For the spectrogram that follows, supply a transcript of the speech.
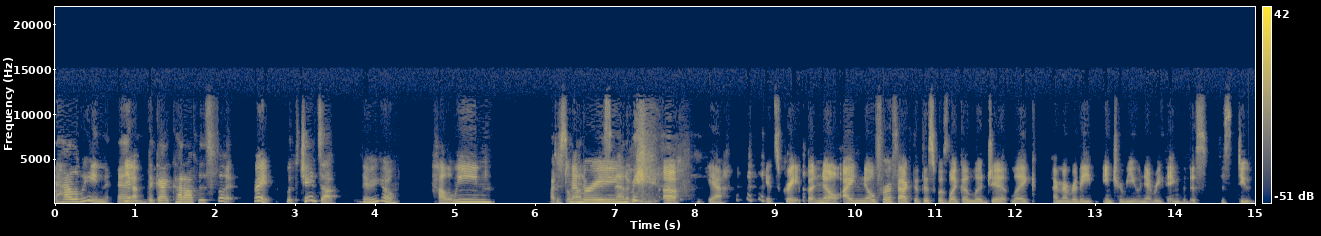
Halloween, and Yeah. the guy cut off his foot Right. with the chainsaw. There you go. Halloween. Watched a lot of Grey's Dismembering. Anatomy. Oh, yeah. It's great. But no, I know for a fact that this was like a legit like I remember the interview and everything with this this dude.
